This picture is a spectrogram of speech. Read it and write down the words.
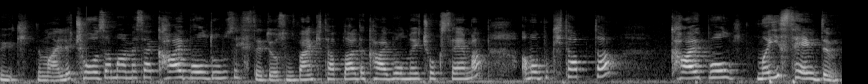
büyük ihtimalle. Çoğu zaman mesela kaybolduğunuzu hissediyorsunuz. Ben kitaplarda kaybolmayı çok sevmem ama bu kitapta kaybolmayı sevdim.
